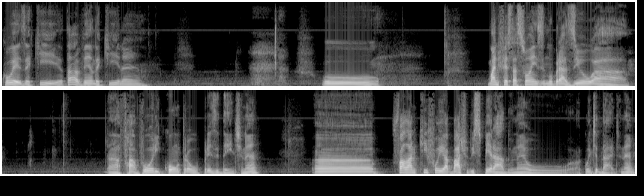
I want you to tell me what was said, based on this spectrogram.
coisa aqui, eu tava vendo aqui, né? O manifestações no Brasil a, a favor e contra o presidente, né? Uh, falaram que foi abaixo do esperado, né? O, a quantidade, né?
